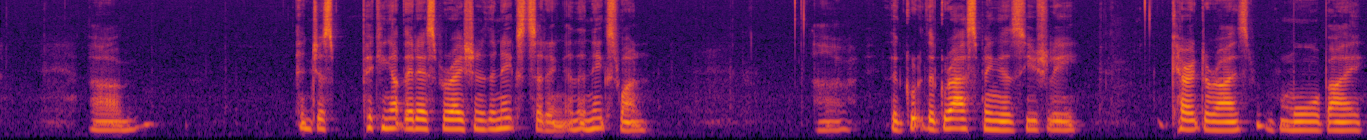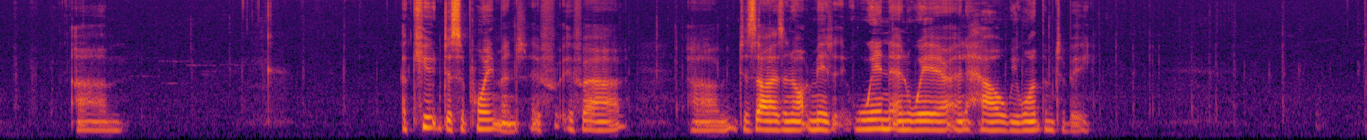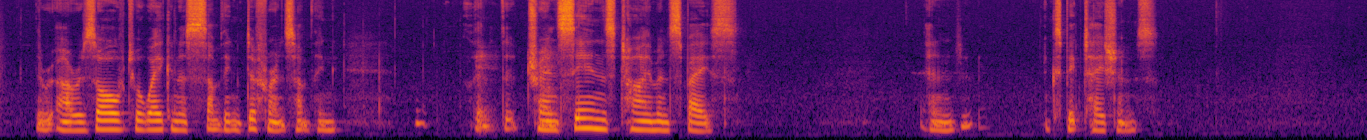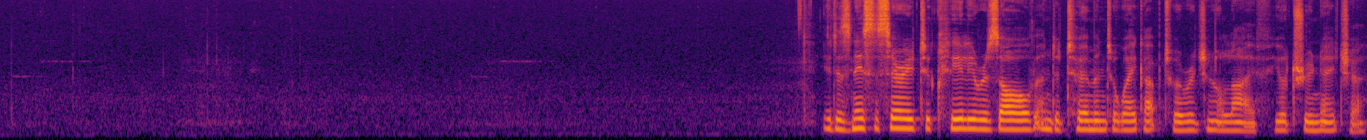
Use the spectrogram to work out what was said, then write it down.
um, and just picking up that aspiration of the next sitting and the next one. Uh, the, the grasping is usually characterized more by um, acute disappointment if, if our um, desires are not met when and where and how we want them to be. The, our resolve to awaken is something different, something that, that transcends time and space and expectations. It is necessary to clearly resolve and determine to wake up to original life, your true nature.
